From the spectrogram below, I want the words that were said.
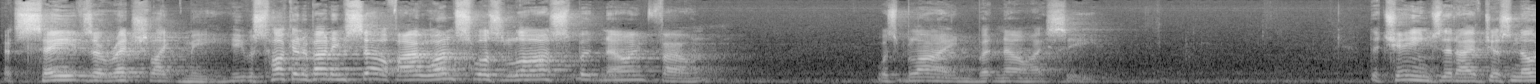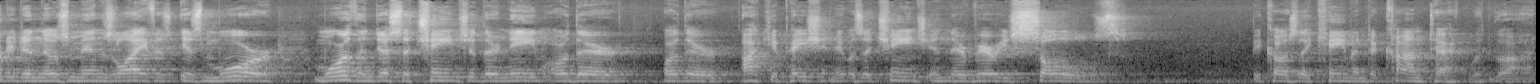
that saves a wretch like me. He was talking about himself. I once was lost, but now I'm found was blind, but now I see. The change that I've just noted in those men's life is, is more, more than just a change of their name or their, or their occupation. It was a change in their very souls because they came into contact with God.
